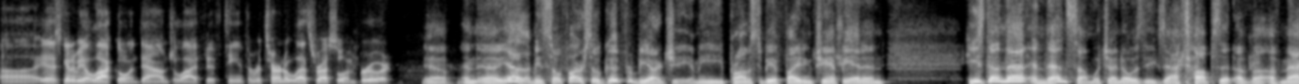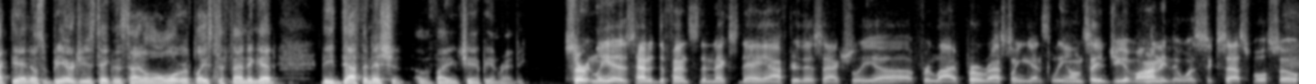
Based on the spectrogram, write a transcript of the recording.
uh, yeah, it's going to be a lot going down July 15th, the return of Let's Wrestle and Brewer. Yeah. And uh, yeah, I mean, so far, so good for BRG. I mean, he promised to be a fighting champion and he's done that and then some, which I know is the exact opposite of, uh, of Mac Daniels. BRG is taking this title all over the place, defending it. The definition of a fighting champion, Randy. Certainly is. Had a defense the next day after this, actually, uh, for live pro wrestling against Leon St. Giovanni that was successful. So,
